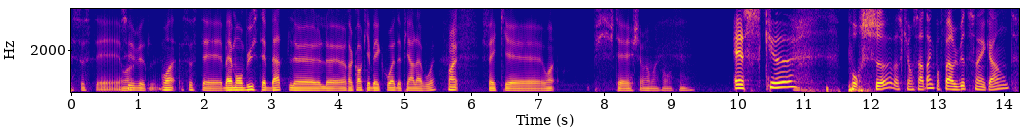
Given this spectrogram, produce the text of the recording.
ça, c'était... c'est vite. là. Ouais, ça, c'était... Ben, mon but, c'était battre le, le record québécois de Pierre Lavoie. Ouais. Fait que, euh, ouais. Puis j'étais vraiment content. Est-ce que pour ça, parce qu'on s'entend que pour faire 8,50,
